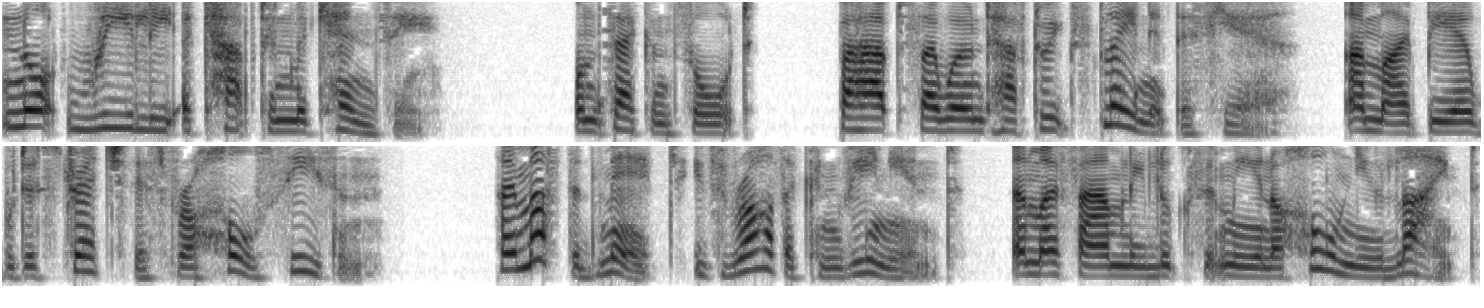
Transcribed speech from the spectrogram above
not really a Captain MacKenzie. On second thought, perhaps I won't have to explain it this year. I might be able to stretch this for a whole season. I must admit, it's rather convenient, and my family looks at me in a whole new light.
